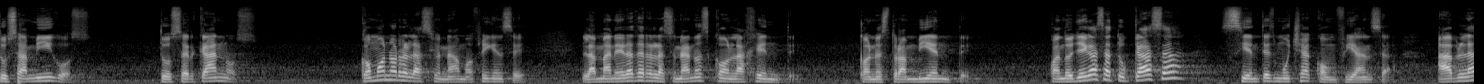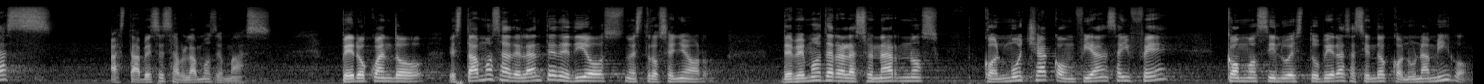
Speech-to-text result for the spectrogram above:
tus amigos, tus cercanos. ¿Cómo nos relacionamos? Fíjense, la manera de relacionarnos con la gente, con nuestro ambiente. Cuando llegas a tu casa, sientes mucha confianza. Hablas, hasta a veces hablamos de más. Pero cuando estamos adelante de Dios, nuestro Señor, debemos de relacionarnos con mucha confianza y fe como si lo estuvieras haciendo con un amigo,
